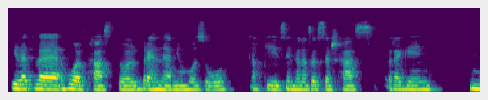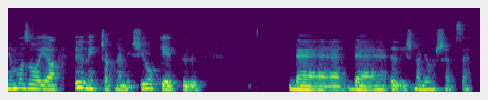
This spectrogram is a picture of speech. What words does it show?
illetve Wolf Haas-tól Brenner nyomozó, aki szintén az összes ház regény nyomozója, ő még csak nem is jóképű, de, de ő is nagyon sebzett.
